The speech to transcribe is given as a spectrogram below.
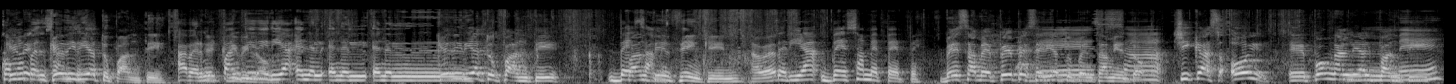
¿Cómo ¿Qué, pensantes? ¿Qué diría tu panty? A ver, mi panty diría en el, en el, en el. ¿Qué diría tu panty? Bésame. Panty thinking. A ver. Sería Bésame Pepe. Bésame Pepe sería tu pensamiento. Chicas, hoy eh, pónganle al panty Me-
